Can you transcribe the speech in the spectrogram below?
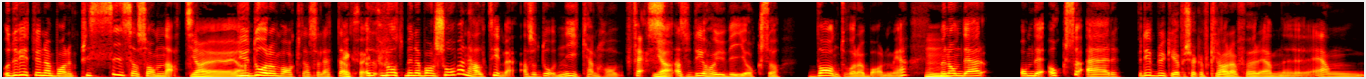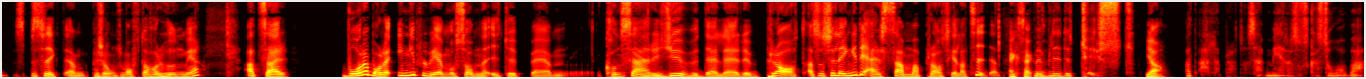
och du vet ju när barnen precis har somnat. Ja, ja, ja. Det är ju då de vaknar så lätt. Exakt. Låt mina barn sova en halvtimme. Alltså då, ni kan ha fest. Ja. Alltså det har ju vi också. vant våra barn med. Mm. Men om det, är, om det också är, för det brukar jag försöka förklara för en, en specifikt en person som ofta har hund med, att så här, våra barn har inget problem att somna i typ eh, konsertljud eller prat. Alltså så länge det är samma prat hela tiden. Exakt. Men blir det tyst, Ja. att alla pratar så här medan de ska sova.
